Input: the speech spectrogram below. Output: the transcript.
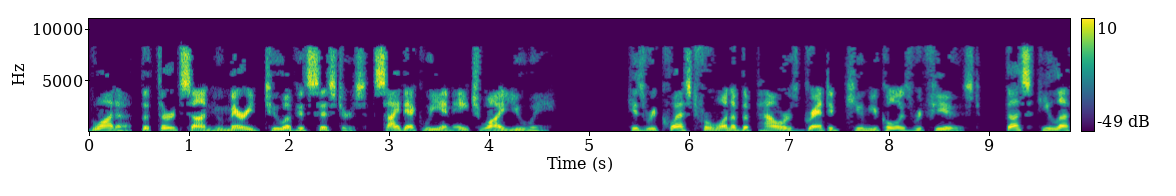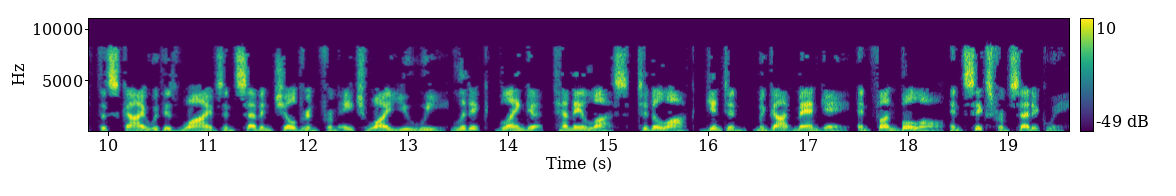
Duada, the third son who married two of his sisters, Sidekwi and Hyuwi. His request for one of the powers granted Cumukal is refused. Thus, he left the sky with his wives and seven children from Hyuwi, Litik, Blanga, Teme Lus, Tidalak, Gintan, Magat Mangay, and Fun Bolal, and six from Sedikwi.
